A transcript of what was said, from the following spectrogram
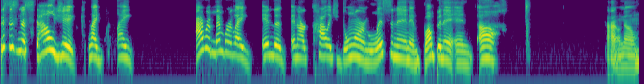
this is nostalgic. Like, like I remember like in the in our college dorm listening and bumping it and uh I don't know.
